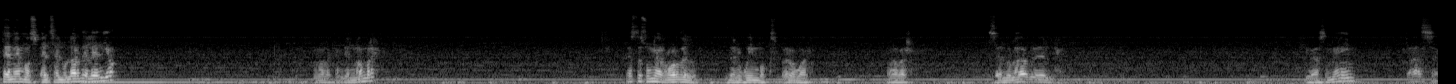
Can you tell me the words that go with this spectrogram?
tenemos el celular del Helio. No le cambié el nombre. Este es un error del, del Winbox, pero bueno. A ver. Celular del QS name. Pase.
